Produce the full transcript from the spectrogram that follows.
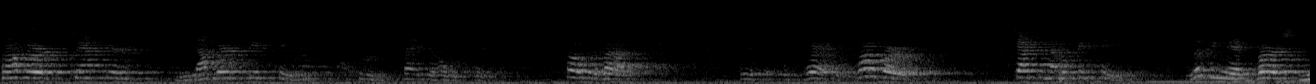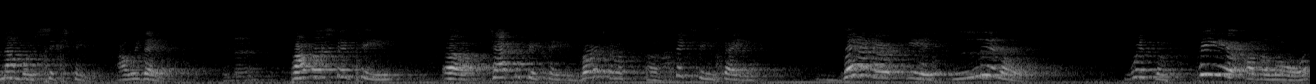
Proverbs chapter number 15. Hmm, thank you, Holy Spirit. Talking about this, this wealth. Proverbs chapter number 15. Looking at verse number 16. Are we there? Amen. Proverbs 15, uh, chapter 15, verse number uh, 16 says, Better is little with the fear of the Lord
